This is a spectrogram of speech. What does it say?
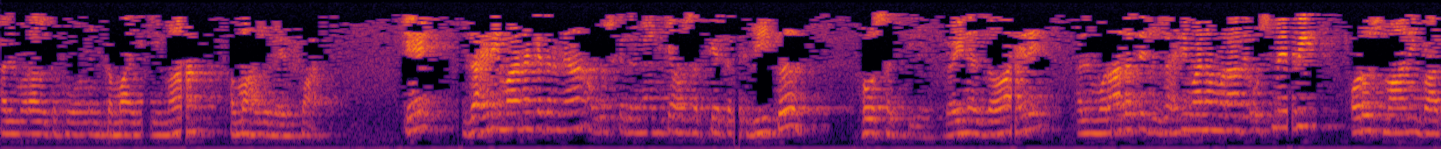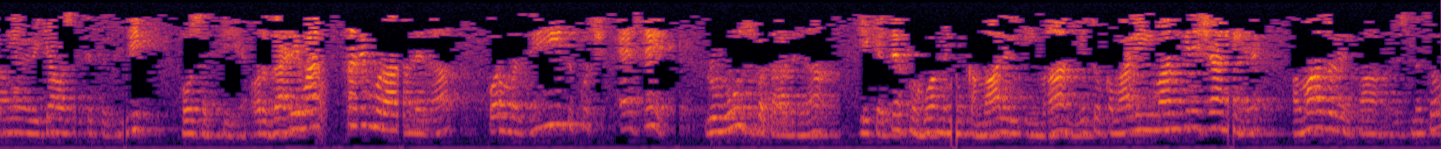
المراد من کمال ایمان و محض العرفان۔ کہ ظاہری معنی کے درمیان اور اس کے درمیان کیا ہو سکتی ہے تطبیق؟ ہو سکتی ہے۔ بین الظواہر المرادت جو ظاہری معنی مراد ہے، اس میں بھی اور اس معنی باطنی میں بھی کیا ہو سکتی ہے؟ تطبیق ہو سکتی ہے۔ اور ظاہری معنی مراد لینا اور مزید کچھ ایسے رموز بتا دینا، یہ کہتے ہیں ہوا من کمال ایمان یہ تو کمال ایمان کی نشانی ہے۔ اماز الرفان جس میں تو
